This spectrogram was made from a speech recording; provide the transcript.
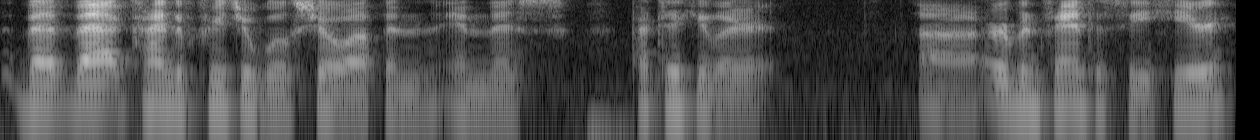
that that kind of creature will show up in in this particular uh, urban fantasy here.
